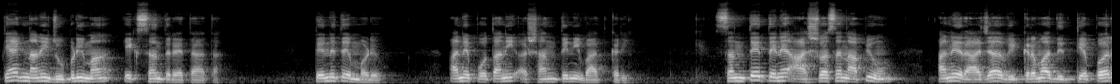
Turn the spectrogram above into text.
ત્યાં એક નાની ઝૂંપડીમાં એક સંત રહેતા હતા. તેને તે મળ્યો અને પોતાની અશાંતિની વાત કરી. સંતે તેને આશ્વાસન આપ્યું અને રાજા વિક્રમાદિત્ય પર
